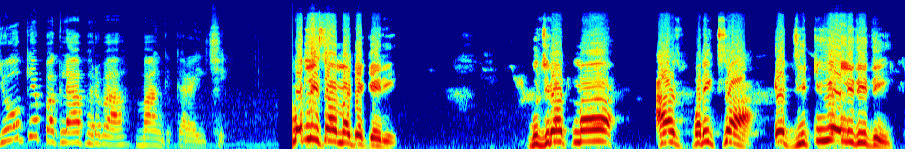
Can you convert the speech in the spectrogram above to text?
યોગ્ય પગલાં ભરવા માંગ કરાઈ છે. બદલી શા માટે કરી? ગુજરાતમાં આ પરીક્ષા એ જીટીયુએ લીધી હતી.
